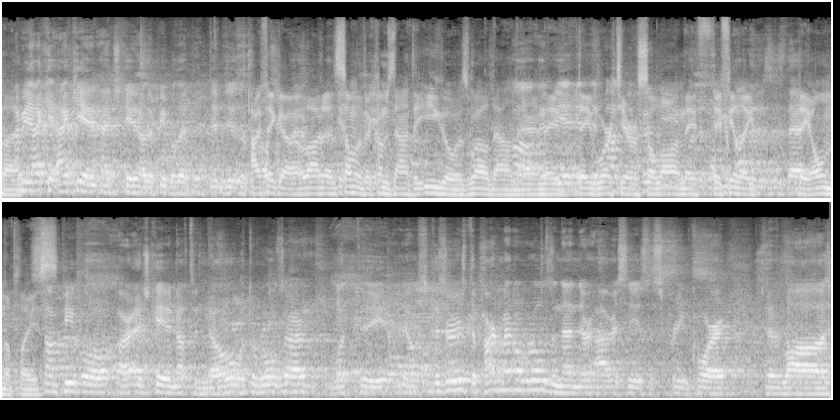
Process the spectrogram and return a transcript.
But I mean, I can't, I can't educate other people that didn't do the. I think a lot of some of it comes down to ego as well down there, and they it- they've worked here for so long. They the they feel like about it is they own the place. Some people are educated enough to know what the rules are, what the you know, because there is departmental rules, and then there obviously is the Supreme Court, are laws.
